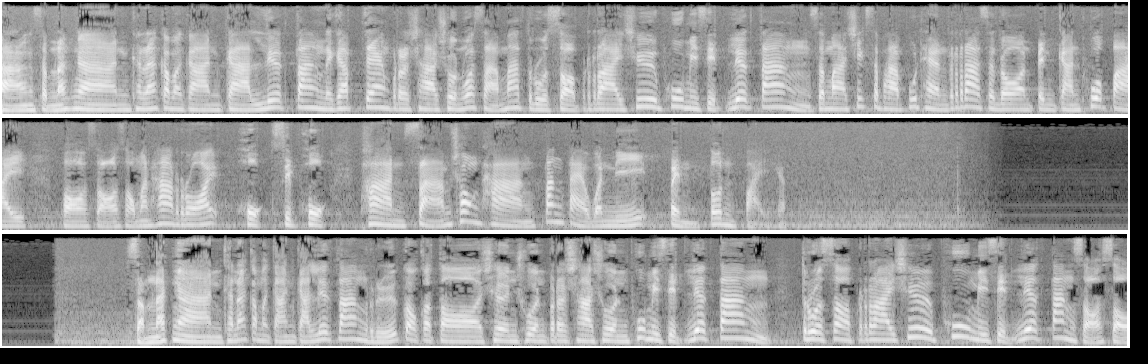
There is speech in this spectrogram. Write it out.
ทางสำนักงานคณะกรรมการการเลือกตั้งนะครับ แจ้งประชาชนว่าสามารถตรวจสอบรายชื่อผู้มีสิทธิ์เลือกตั้ง สมาชิกสภาผู้แทนราษฎรเป็นการทั่วไป พศ 2566 ผ่าน 3 ช่องทางตั้งแต่วันนี้เป็นต้นไปครับสำนักงานคณะกรรมการการเลือกตั้ง หรือกกตเชิญชวนประชาชนผู้มีสิทธิ์เลือกตั้ง ตรวจสอบรายชื่อผู้มีสิทธิ์เลือกตั้งสส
